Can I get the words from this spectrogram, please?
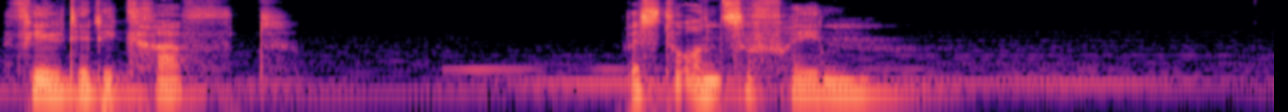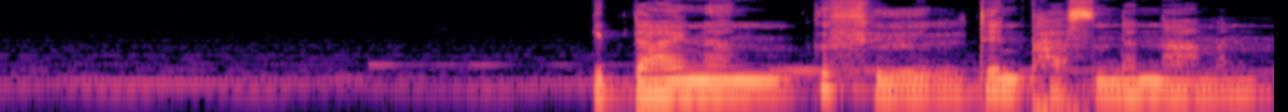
Fehlt dir die Kraft? Bist du unzufrieden? Gib deinem Gefühl den passenden Namen.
